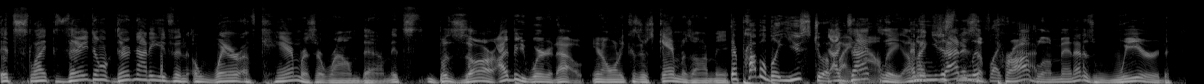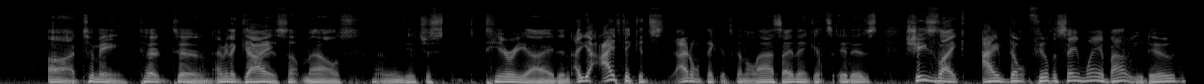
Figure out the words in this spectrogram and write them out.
it's like they don't they're not even aware of cameras around them. It's bizarre. I'd be weirded out, you know, only because there's cameras on me. They're probably used to it by now. Exactly. I'm I like, mean, you just that is live a like that. problem, man. That is weird uh, to me. To to I mean, the guy is something else. I mean, it's just teary eyed, and I, I think it's. I don't think it's going to last. I think it's. It is. She's like, I don't feel the same way about you, dude.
